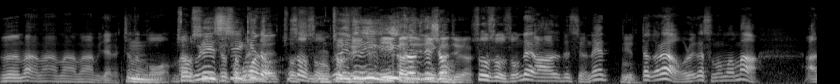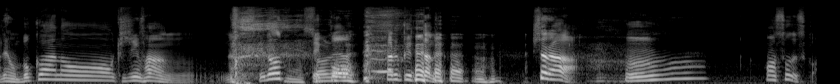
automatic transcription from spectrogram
うん、まあまあまあまあみたいな。ちょっとこう、うん。まあ、嬉しいけどそうそう。いい。感じでしょ。そうそうそう。でああですよねって言ったから、俺がそのままあでも僕はあのー巨人ファンなんですけど」ってこう軽く言ったの。よしたら「うーん？あそうですか」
